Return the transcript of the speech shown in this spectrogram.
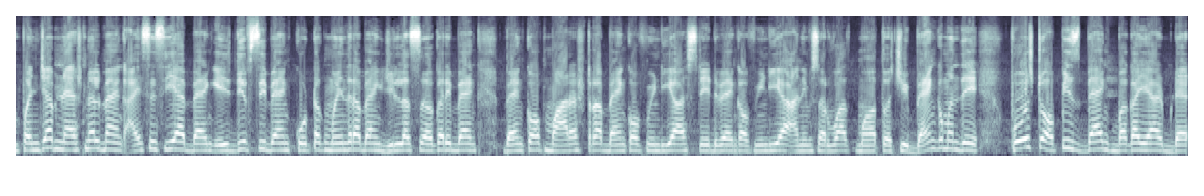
Punjab national bank I C C I bank H D F C bank Kotak Mahindra bank जिल्हा सहकारी bank bank of Maharashtra bank of India state bank of India आणि सर्वात महत्त्वाची बँक म्हणजे पोस्ट ऑफिस बँक. बघा या डॅ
